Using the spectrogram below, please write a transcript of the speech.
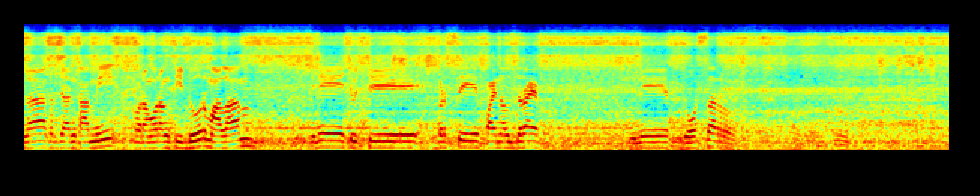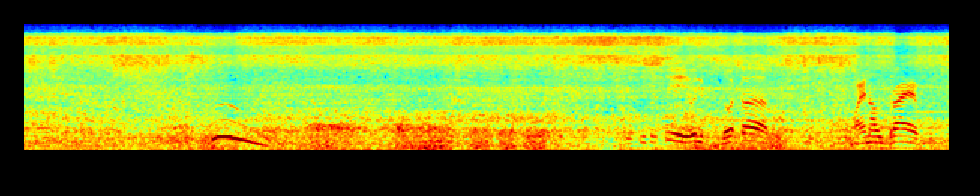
Inilah kerjaan kami, orang-orang tidur malam. Ini cuci bersih final drive. Ini doser. Cuci bersih, ini doser. Final drive.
